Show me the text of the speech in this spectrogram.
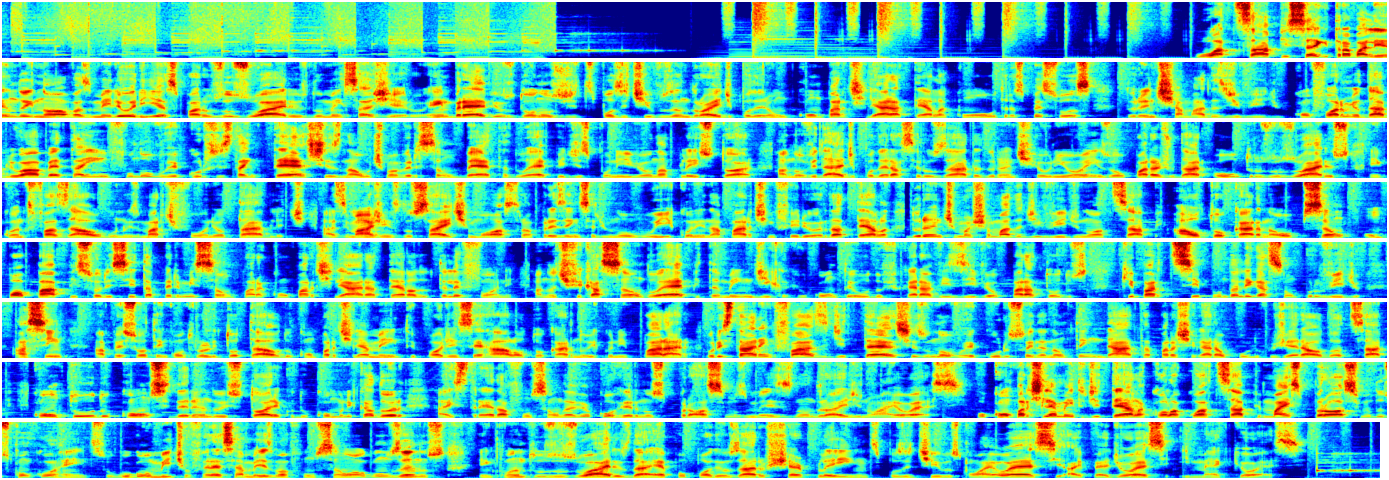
O WhatsApp segue trabalhando em novas melhorias para os usuários do mensageiro. Em breve, os donos de dispositivos Android poderão compartilhar a tela com outras pessoas durante chamadas de vídeo. Conforme o WA Beta Info, o novo recurso está em testes na última versão beta do app disponível na Play Store. A novidade poderá ser usada durante reuniões ou para ajudar outros usuários enquanto faz algo no smartphone ou tablet. As imagens do site mostram a presença de um novo ícone na parte inferior da tela durante uma chamada de de vídeo no WhatsApp. Ao tocar na opção, um pop-up solicita permissão para compartilhar a tela do telefone. A notificação do app também indica que o conteúdo ficará visível para todos que participam da ligação por vídeo. Assim, a pessoa tem controle total do compartilhamento e pode encerrá-lo ao tocar no ícone parar. Por estar em fase de testes, o novo recurso ainda não tem data para chegar ao público geral do WhatsApp. Contudo, considerando o histórico do comunicador, a estreia da função deve ocorrer nos próximos meses no Android no iOS. O compartilhamento de tela coloca o WhatsApp mais próximo dos concorrentes. O Google Meet oferece a mesma função há alguns anos, enquanto os usuários da Apple podem usar o SharePlay em dispositivos com iOS, iPadOS e macOS.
